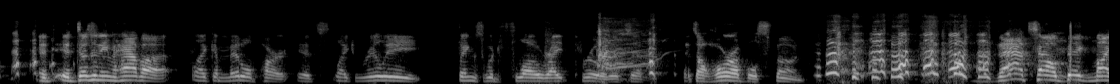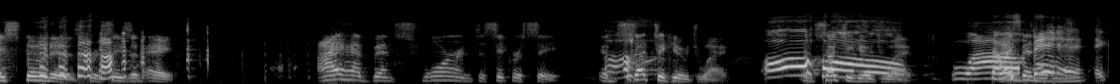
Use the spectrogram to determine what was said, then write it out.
it, it doesn't even have a like a middle part it's like really things would flow right through it it's a it's a horrible spoon that's how big my spoon is for season eight i have been sworn to secrecy in Oh. such a huge way Oh, in such a huge way. Wow, That was I've been- big.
